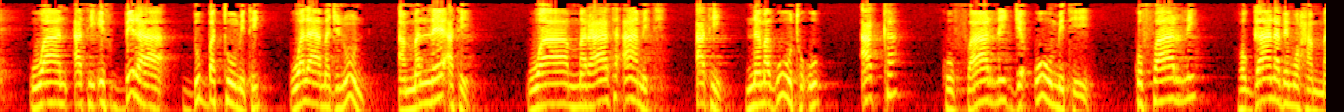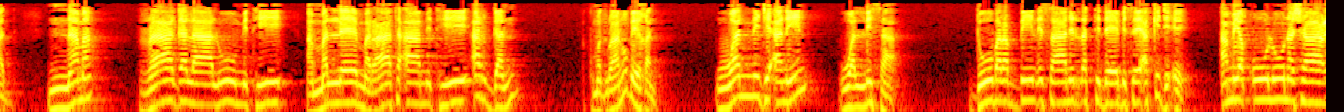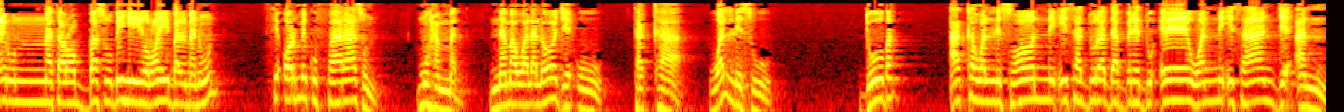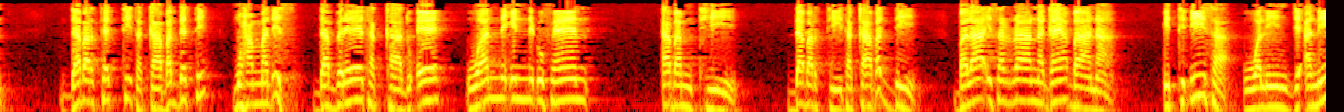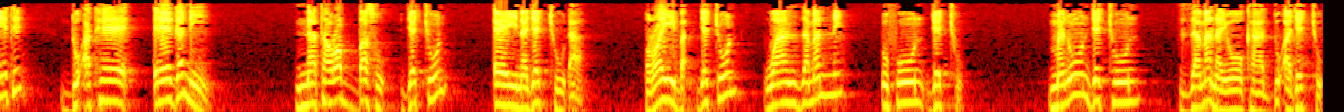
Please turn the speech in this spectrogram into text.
waan ati if biraa dubbattuu miti walaa majnuun ammallee ati waa maraata'aa miti ati nama guutu'u akka kuffaarri je'uu miti kuffaarri hoggaa nabi muhammad. Nama raaga laaluu mitii ammallee maraa ta'aa mitii argan akkuma duraanuu beekan. Wanni je'aniin wallisaa duuba rabbiin isaanirratti deebisee akki je'e. Am yaquuluuna shaacirun natarabbasu bihi royba almanuun? si ormi kuffaaraa sun muhammad nama walaloo je'uu takkaa wallisuu duuba akka wallisoonni isa dura dabbire du'ee wanni isaan je'an dabartetti takkaa baddetti muhammadis dabbiree takkaa du'ee wanni inni dhufeen dhabamtii dabartii takkaa baddii. Balaa isarraa nagaya baanaa. Itti dhiisa waliin je'aniiti du'atee eeganii natarabbasu jechuun eeyna jechuudha. Rayba jechuun waan zamanni dhufuun jechu manuun jechuun zamana yookaa du'a jechu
